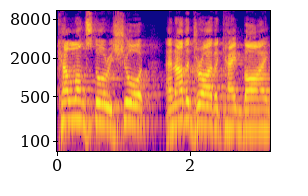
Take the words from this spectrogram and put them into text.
cut a long story short, another driver came by.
